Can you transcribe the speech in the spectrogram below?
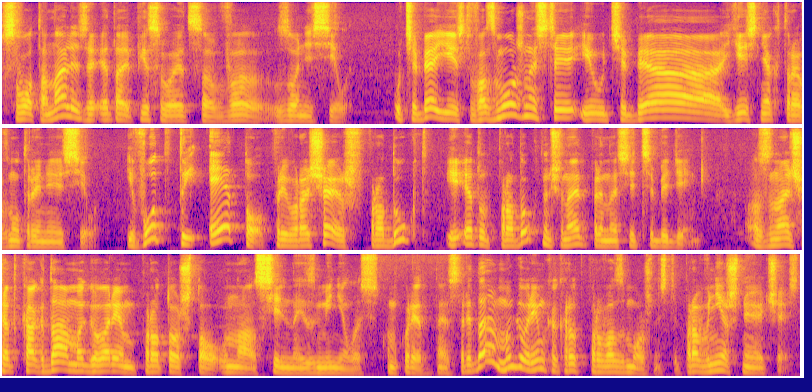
в свод-анализе это описывается в зоне силы. У тебя есть возможности, и у тебя есть некоторая внутренняя сила. И вот ты это превращаешь в продукт, и этот продукт начинает приносить тебе деньги. Значит, когда мы говорим про то, что у нас сильно изменилась конкурентная среда, мы говорим как раз про возможности, про внешнюю часть.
